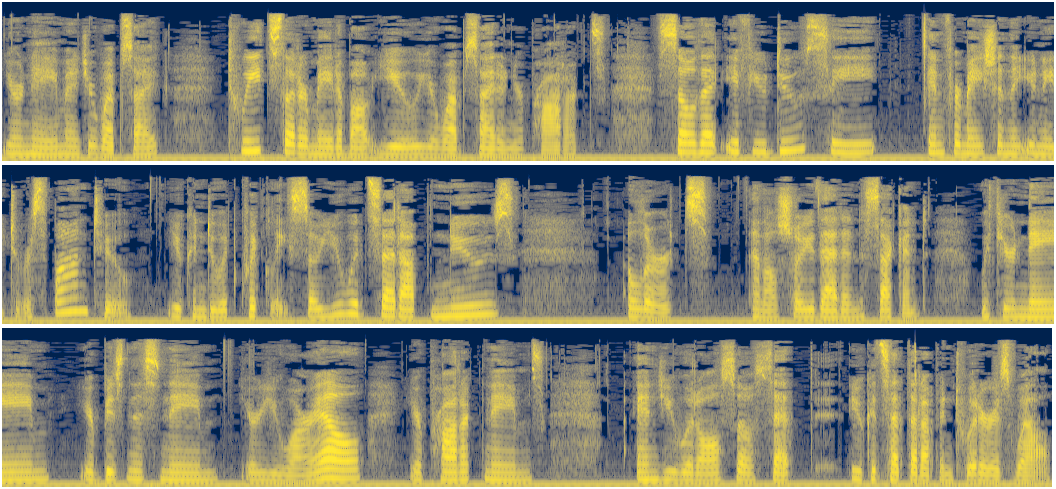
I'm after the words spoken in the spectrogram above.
your name and your website, tweets that are made about you, your website, and your products, so that if you do see information that you need to respond to, you can do it quickly. So you would set up news alerts, and I'll show you that in a second, with your name, your business name, your URL, your product names, and you would also set you could set that up in Twitter as well.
